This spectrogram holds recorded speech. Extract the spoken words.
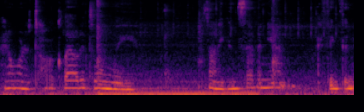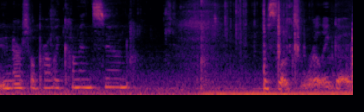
I don't want to talk loud. It's only it's not even seven yet. I think the new nurse will probably come in soon. This looks really good.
